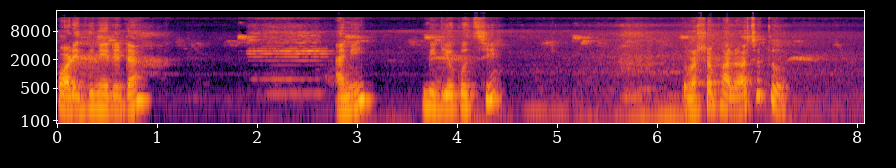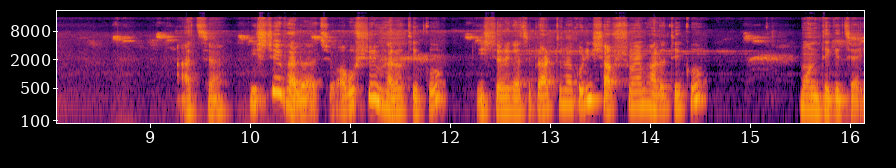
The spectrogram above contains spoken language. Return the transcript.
পরের দিনের এটা। আমি ভিডিও করছি। তোমরা সব ভালো আছো তো? আচ্ছা নিশ্চয়ই ভালো আছো, অবশ্যই ভালো থেকো। ঈশ্বরের কাছে প্রার্থনা করি, সবসময় ভালো থেকো, মন থেকে চাই।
